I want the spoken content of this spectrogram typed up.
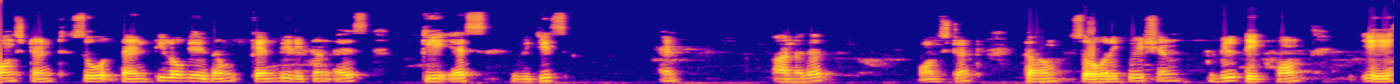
constant so the anti-logarithm can be written as ks which is an another constant term. So our equation will take form a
